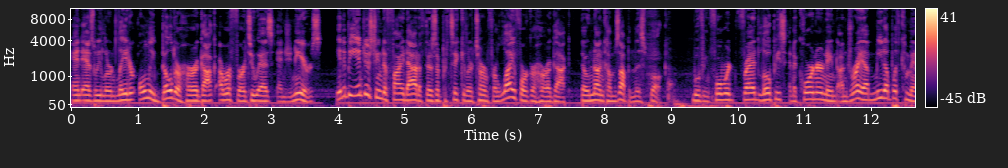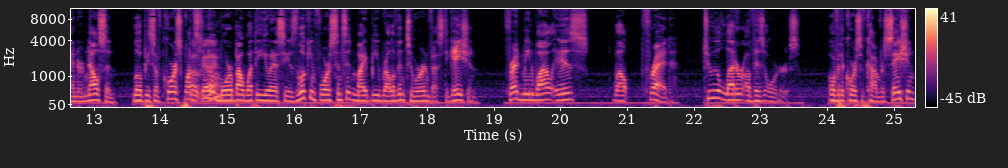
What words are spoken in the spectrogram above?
and as we learn later, only builder Huragok are referred to as engineers. It'd be interesting to find out if there's a particular term for life worker Huragok, though none comes up in this book. Moving forward, Fred, Lopez, and a coroner named Andrea meet up with Commander Nelson. Lopez, of course, wants to know more about what the UNSC is looking for since it might be relevant to her investigation. Fred, meanwhile, is, well, Fred, to the letter of his orders. Over the course of conversation,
